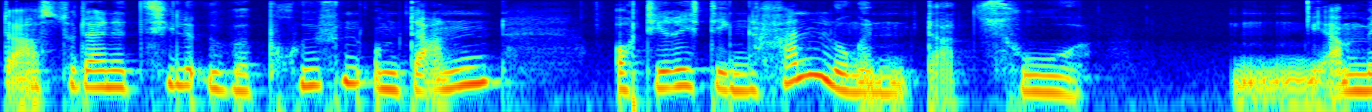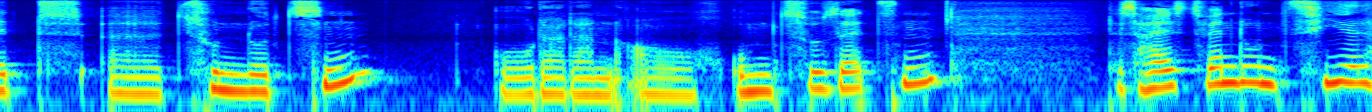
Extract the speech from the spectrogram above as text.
darfst du deine Ziele überprüfen, um dann auch die richtigen Handlungen dazu ja, mit äh, zu nutzen oder dann auch umzusetzen. Das heißt, wenn du ein Ziel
